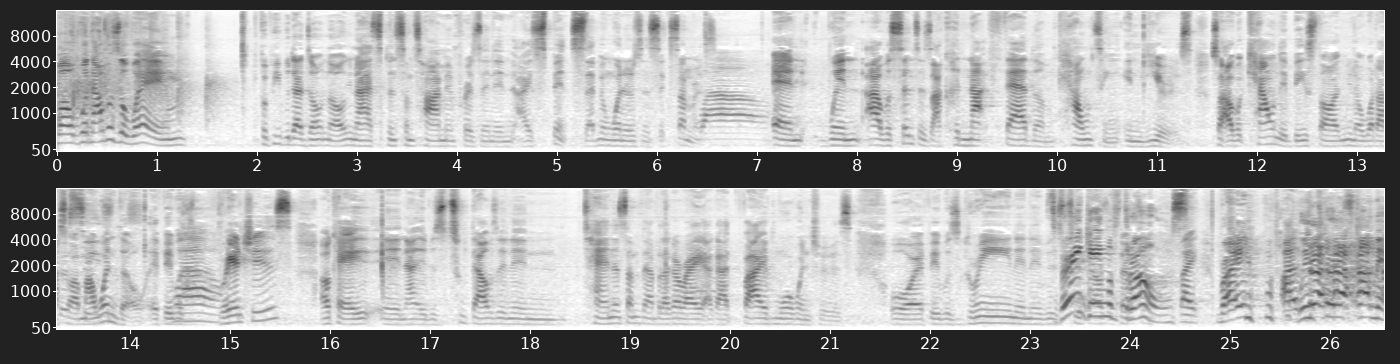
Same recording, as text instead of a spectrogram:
well, when I was away, for people that don't know, you know, I spent some time in prison, and I spent seven winters and six summers. Wow. And when I was sentenced, I could not fathom counting in years. So I would count it based on, you know, what I saw in my window. If it Wow. was branches, okay, and I, it was 2010 or something, I'd be like, all right, I got five more winters. Or if it was green and it was It's very Game of 2013, Thrones. like right. Winter is coming.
